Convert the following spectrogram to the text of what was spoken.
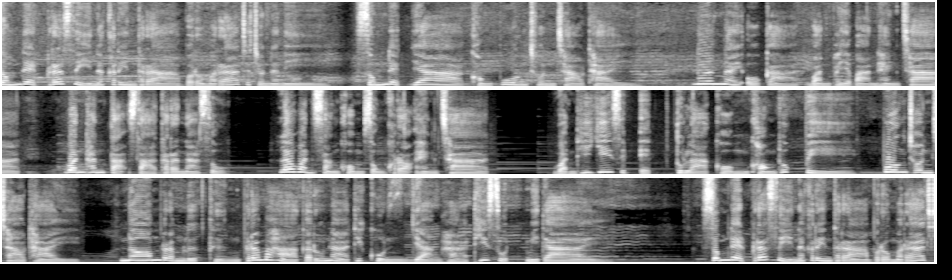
สมเด็จพระศรีนครินทราบรมราชชนนี สมเด็จย่าของปวงชนชาวไทย เนื่องในโอกาสวันพยาบาลแห่งชาติ วันทันตะสาธารณสุข และวันสังคมสงเคราะห์แห่งชาติ วันที่ 21 ตุลาคมของทุกปี ปวงชนชาวไทย น้อมรำลึกถึงพระมหากรุณาธิคุณอย่างหาที่สุดมิได้ สมเด็จพระศรีนครินทราบรมราช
